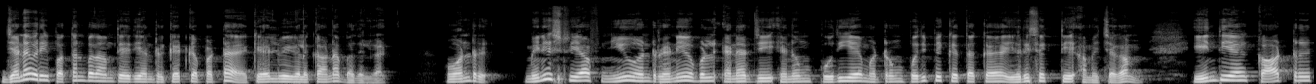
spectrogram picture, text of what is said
ஜனவரி பத்தொன்பதாம் தேதி அன்று கேட்கப்பட்ட கேள்விகளுக்கான பதில்கள். ஒன்று ministry of new and renewable energy எனும் புதிய மற்றும் புதுப்பிக்கத்தக்க எரிசக்தி அமைச்சகம் இந்திய காற்று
